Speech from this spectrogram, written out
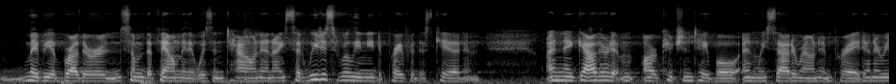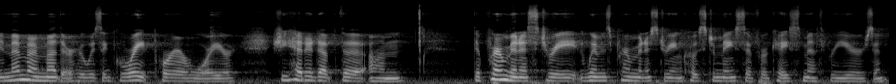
maybe a brother and some of the family that was in town, and I said, We just really need to pray for this kid. And, and they gathered at our kitchen table and we sat around and prayed. And I remember my mother, who was a great prayer warrior, she headed up the, um, the prayer ministry, women's prayer ministry in Costa Mesa for Kay Smith for years. And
